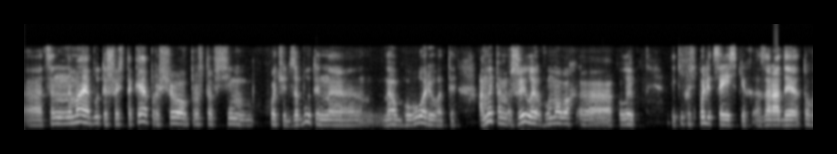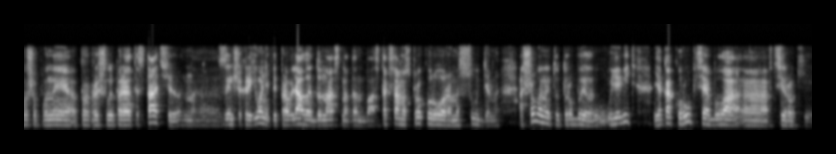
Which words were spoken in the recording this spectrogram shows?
Е, Це не має бути щось таке, про що просто всім хочуть забути, не, не обговорювати. А ми там жили в умовах, е, коли якихось поліцейських заради того, щоб вони пройшли переатестацію е, з інших регіонів, відправляли до нас на Донбас. Так само з прокурорами, з суддями. А що вони тут робили? Уявіть, яка корупція була в ці роки,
